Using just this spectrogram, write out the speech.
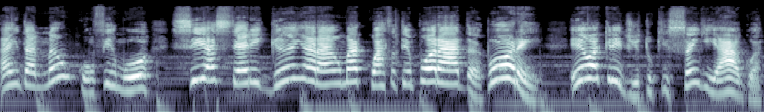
ainda não confirmou se a série ganhará uma quarta temporada. Porém, eu acredito que Sangue e Água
